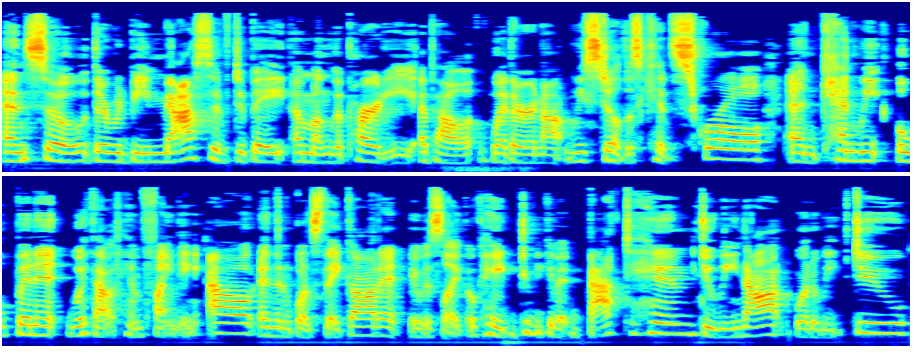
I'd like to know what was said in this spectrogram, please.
And so there would be massive debate among the party about whether or not we steal this kid's scroll and can we open it without him finding out. And then once they got it it was like okay do we give it back to him? Do we not? What do we do?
